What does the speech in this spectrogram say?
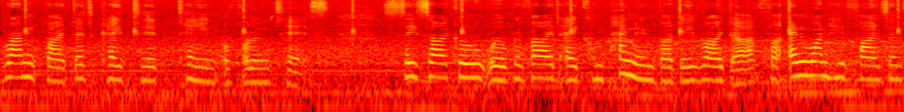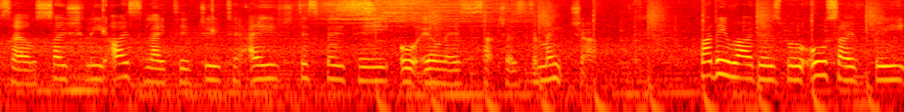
run by a dedicated team of volunteers. Seacycle will provide a companion buddy rider for anyone who finds themselves socially isolated due to age, disability or illness such as dementia. Buddy riders will also be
